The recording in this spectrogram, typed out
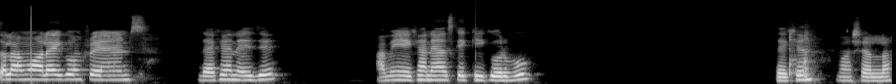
সালামু আলাইকুম ফ্রেন্ডস দেখেন এই যে আমি এখানে আজকে কি করব? দেখেন মাশাল্লাহ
